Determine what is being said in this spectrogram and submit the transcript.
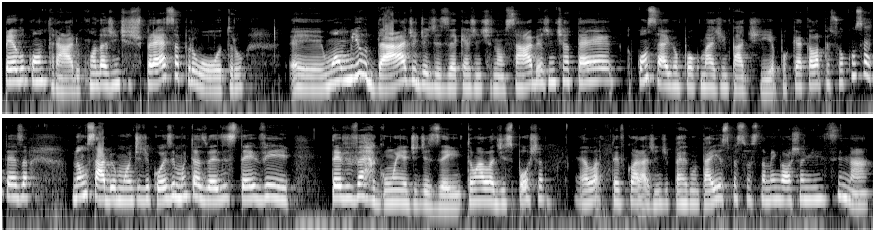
Pelo contrário, quando a gente expressa para o outro é, uma humildade de dizer que a gente não sabe, a gente até consegue um pouco mais de empatia, porque aquela pessoa com certeza não sabe um monte de coisa e muitas vezes teve, teve vergonha de dizer. Então ela diz, poxa, ela teve coragem de perguntar e as pessoas também gostam de ensinar.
